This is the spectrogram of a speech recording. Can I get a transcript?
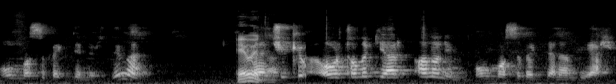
olması beklenir değil mi? Evet. Yani çünkü ortalık yer anonim olması beklenen bir yer.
